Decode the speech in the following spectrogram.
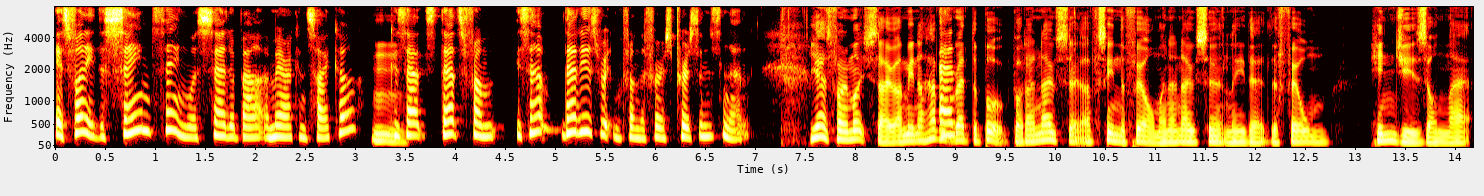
It's funny. The same thing was said about American Psycho hmm. because that's that's from is that that is written from the first person, isn't it? Yes, very much so. I mean, I haven't And- read the book, but I know cer- I've seen the film, and I know certainly that the film hinges on that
